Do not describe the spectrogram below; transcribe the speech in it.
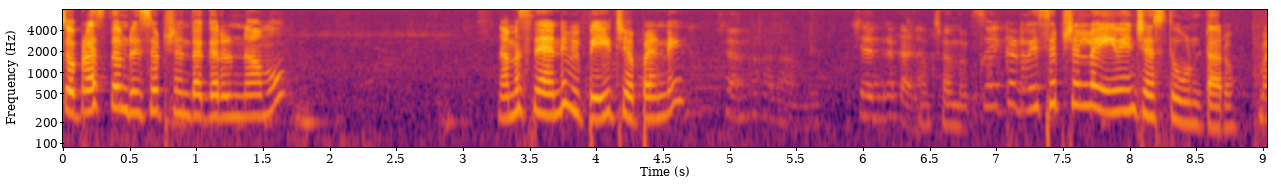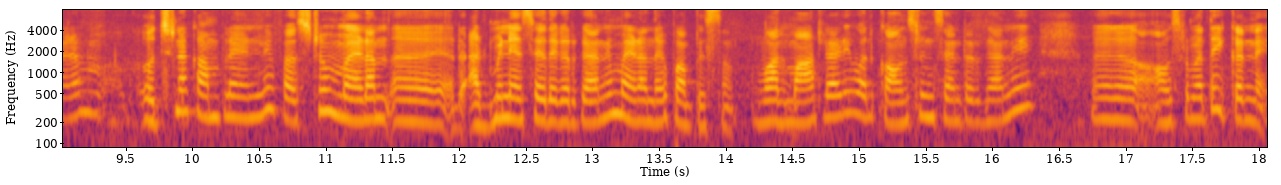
సో ప్రస్తుతం రిసెప్షన్ దగ్గర ఉన్నాము. నమస్తే అండి మీ పేరు చెప్పండి. సో ఇక్కడ రిసెప్షన్లో ఏమేం చేస్తూ ఉంటారు? మేడం వచ్చిన కంప్లైంట్ని ఫస్ట్ మేడం అడ్మిన్ ఎస్ఐ దగ్గర కానీ మేడం దగ్గర పంపిస్తాం. వాళ్ళు మాట్లాడి వాళ్ళు కౌన్సిలింగ్ సెంటర్ కానీ అవసరమైతే ఇక్కడనే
